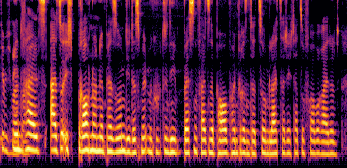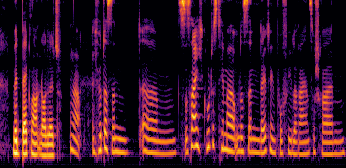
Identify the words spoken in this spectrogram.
Gebe ich weiter. Jedenfalls, also ich brauche noch eine Person, die das mit mir guckt und die bestenfalls eine PowerPoint-Präsentation gleichzeitig dazu vorbereitet mit Background-Knowledge. Ja, ich würde das in, ähm, das ist eigentlich ein gutes Thema, um das in Dating-Profile reinzuschreiben.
